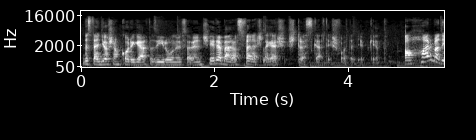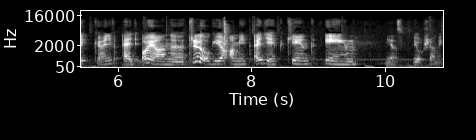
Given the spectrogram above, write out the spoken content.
de aztán gyorsan korrigált az írónő szerencsére, bár az felesleges stresszkeltés volt egyébként. A harmadik könyv egy olyan trilógia, amit egyébként én... Mi ez? Jó, semmi.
